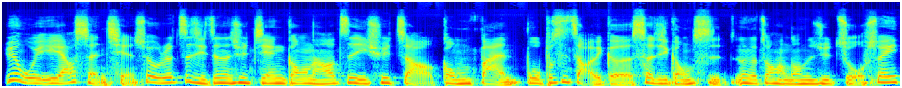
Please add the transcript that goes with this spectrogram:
因为我也要省钱，所以我就自己真的去监工，然后自己去找工班。我不是找一个设计公司、那个装潢公司去做，所以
